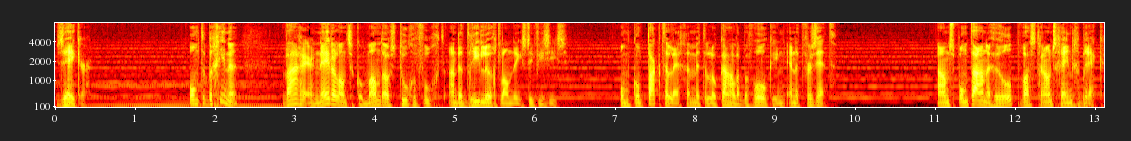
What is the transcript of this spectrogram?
Zeker. Om te beginnen waren er Nederlandse commando's toegevoegd aan de drie luchtlandingsdivisies. om contact te leggen met de lokale bevolking en het verzet. Aan spontane hulp was trouwens geen gebrek.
